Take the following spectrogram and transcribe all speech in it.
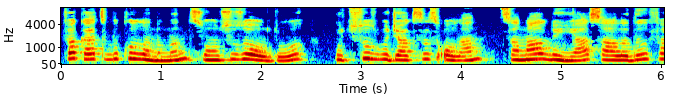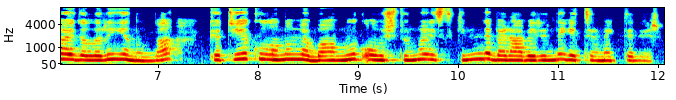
Fakat bu kullanımın sonsuz olduğu, uçsuz bucaksız olan sanal dünya sağladığı faydaların yanında kötüye kullanım ve bağımlılık oluşturma riskini de beraberinde getirmektedir.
